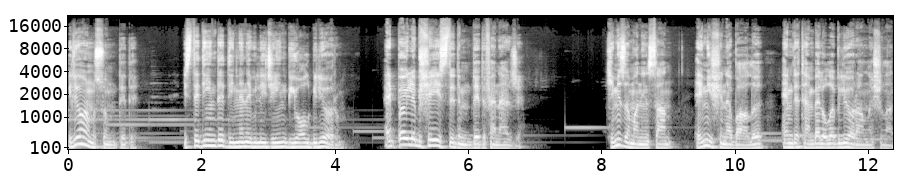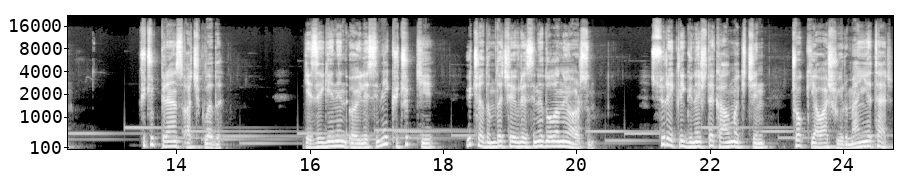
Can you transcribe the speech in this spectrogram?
Biliyor musun dedi. İstediğinde dinlenebileceğin bir yol biliyorum. Hep böyle bir şey istedim dedi fenerci. Kimi zaman insan hem işine bağlı hem de tembel olabiliyor anlaşılan. Küçük prens açıkladı. Gezegenin öylesine küçük ki üç adımda çevresini dolanıyorsun. Sürekli güneşte kalmak için çok yavaş yürümen yeter.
